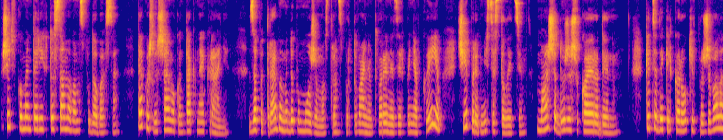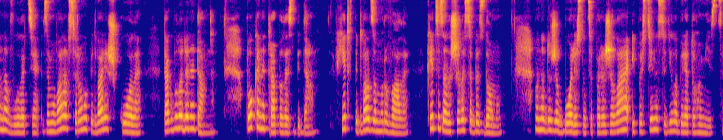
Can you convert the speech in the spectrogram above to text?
Пишіть в коментарі, хто саме вам сподобався. Також лишаємо контакт на екрані. За потреби ми допоможемо з транспортуванням тварини з Ірпеня в Київ чи передмістя столиці. Маша дуже шукає родину. Киця декілька років проживала на вулиці, зимувала в сирому підвалі школи. Так було донедавна. Поки не трапилась біда. Вхід в підвал замурували. Киця залишилася без дому. Вона дуже болісно це пережила і постійно сиділа біля того місця.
